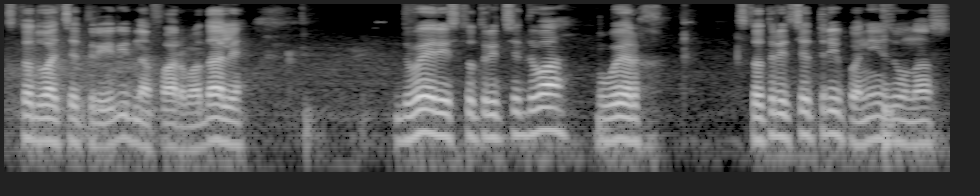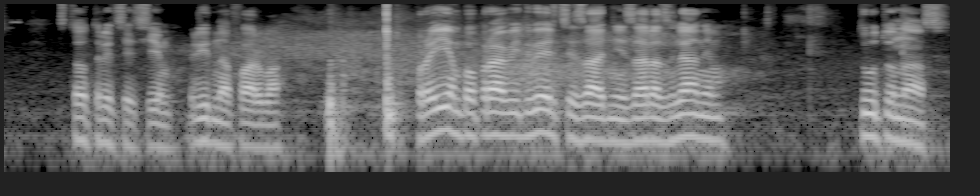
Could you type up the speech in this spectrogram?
123. Рідна фарба. Далі. Двері 132. Вверх 133, по низу у нас 137, рідна фарба. Проєм по правій дверці задній, зараз глянемо. Тут у нас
